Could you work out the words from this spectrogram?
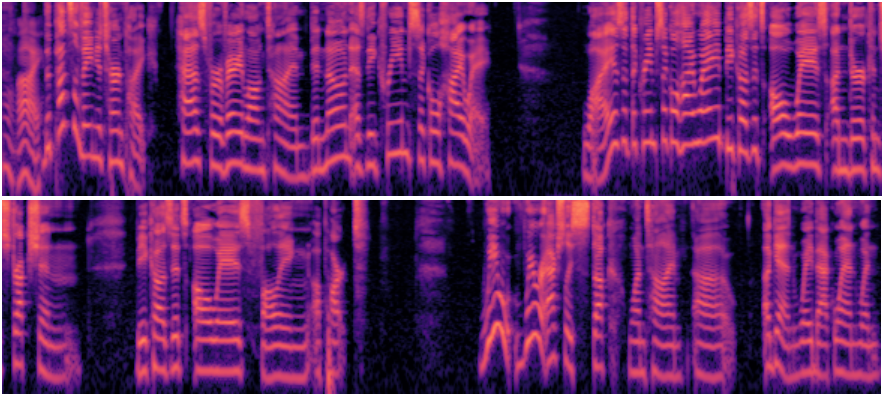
Oh my. The Pennsylvania Turnpike has for a very long time been known as the Creamsicle Highway. Why is it the Creamsicle Highway? Because it's always under construction. Because it's always falling apart. We were, we were actually stuck one time, uh, again, way back when, when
